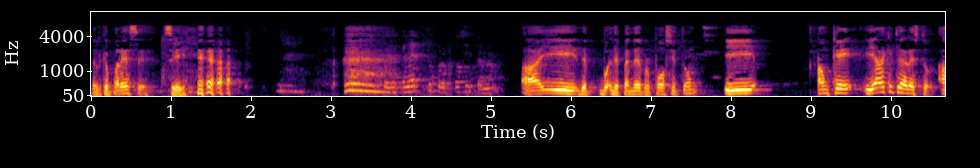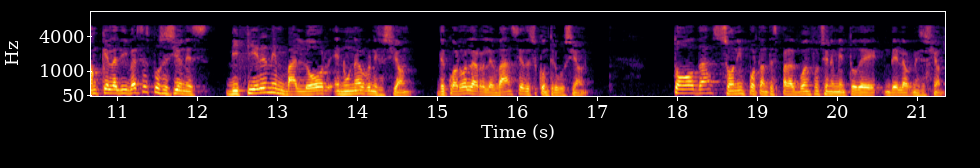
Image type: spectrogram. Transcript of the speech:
de lo que parece. Sí. Pues depende de tu propósito, ¿no? Ahí depende del propósito. Y aunque, ya hay que aclarar esto, aunque las diversas posiciones difieren en valor en una organización, de acuerdo a la relevancia de su contribución, todas son importantes para el buen funcionamiento de, de la organización,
